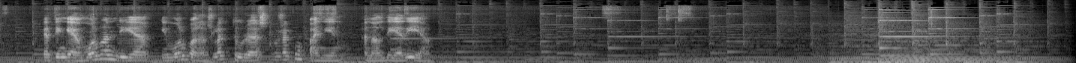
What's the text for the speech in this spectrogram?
Que tingueu molt bon dia i molt bones lectures que us acompanyin en el dia a dia.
